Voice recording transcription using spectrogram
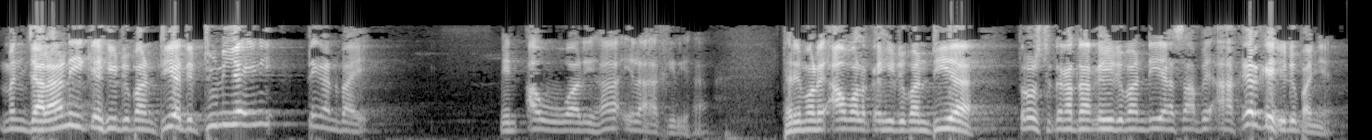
menjalani kehidupan dia di dunia ini dengan baik. Min awwaliha ila akhiriha. Dari mulai awal kehidupan dia, terus di tengah-tengah kehidupan dia sampai akhir kehidupannya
